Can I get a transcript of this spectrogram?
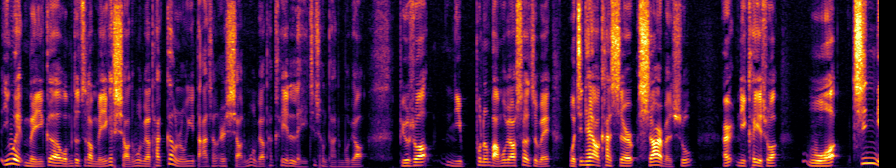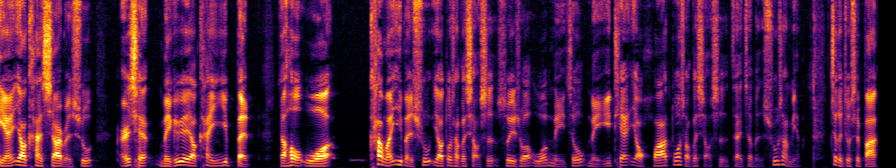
因为每一个我们都知道，每一个小的目标它更容易达成，而小的目标它可以累积成大的目标。比如说，你不能把目标设置为我今天要看十二十二本书，而你可以说我今年要看十二本书，而且每个月要看一本，然后我看完一本书要多少个小时，所以说我每周每一天要花多少个小时在这本书上面。这个就是把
